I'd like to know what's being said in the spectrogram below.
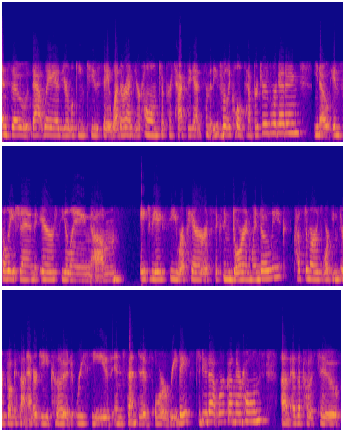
and so that way, as you're looking to say weatherize your home to protect against some of these really cold temperatures we're getting, you know, insulation, air sealing, um, HVAC repairs, fixing door and window leaks, customers working through Focus on Energy could receive incentives or rebates to do that work on their homes, um, as opposed to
